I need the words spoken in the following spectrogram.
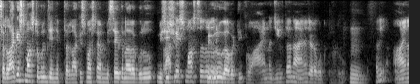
సార్ రాకేష్ మాస్టర్ గురించి ఏం చెప్తారు? రాకేష్ మాస్టర్ ఏమైనా మిస్ అవుతున్నారా గురు? మీ శిష్యు రాకేష్ మాస్టర్ గురువు కాబట్టి. ఇప్పుడు ఆయన జీవితాన్ని ఆయన జడగొట్టుకున్నాడు కానీ ఆయన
